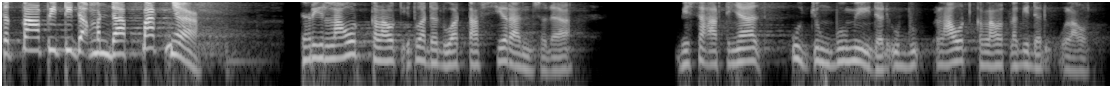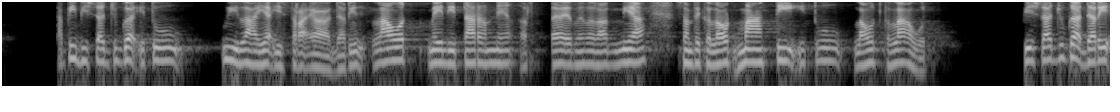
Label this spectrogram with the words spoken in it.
tetapi tidak mendapatnya. Dari laut ke laut itu ada dua tafsiran Saudara. Bisa artinya ujung bumi dari laut ke laut lagi dari laut. Tapi bisa juga itu wilayah Israel dari laut Mediterania sampai ke laut mati itu laut ke laut. Bisa juga dari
